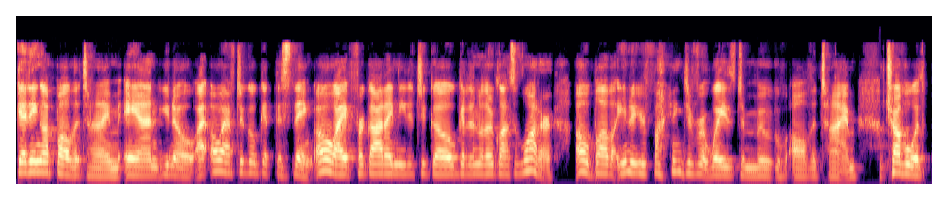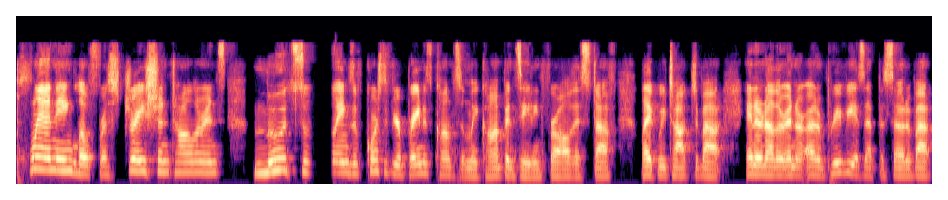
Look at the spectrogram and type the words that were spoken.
getting up all the time and you know I, oh i have to go get this thing. Oh i forgot i needed to go get another glass of water. Oh blah blah you know you're finding different ways to move all the time. Trouble with planning low frustration tolerance mood swings. Of course if your brain is constantly compensating for all this stuff like we talked about in another in a, in a previous episode about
